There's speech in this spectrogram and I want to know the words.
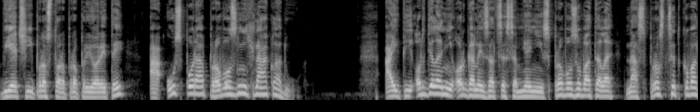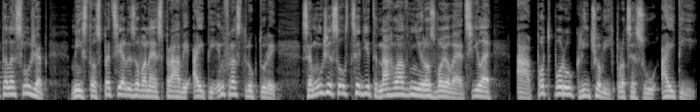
Větší prostor pro priority a úspora provozních nákladů. IT oddělení organizace se mění z provozovatele na zprostředkovatele služeb. Místo specializované zprávy IT infrastruktury se může soustředit na hlavní rozvojové cíle a podporu klíčových procesů IT.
